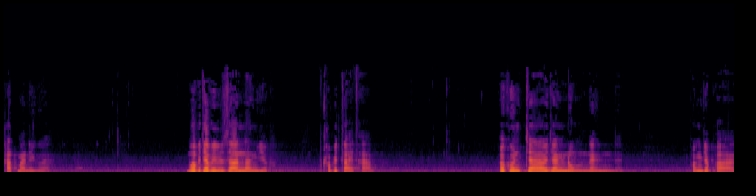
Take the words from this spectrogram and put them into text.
คัดมาดีกว่า เมื่อพระเจ้าพิมพิสารนั่งอยู่ เข้าไปไต่ถาม พระคุณเจ้ายังหนุ่มแน่น เพิ่งจะผ่าน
